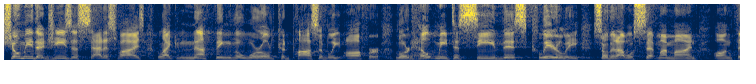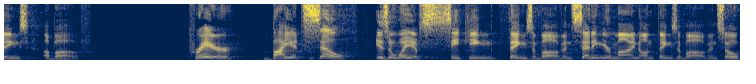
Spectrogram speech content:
Show me that Jesus satisfies like nothing the world could possibly offer. Lord, help me to see this clearly so that I will set my mind on things above. Prayer by itself is a way of seeking things above and setting your mind on things above. And so,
